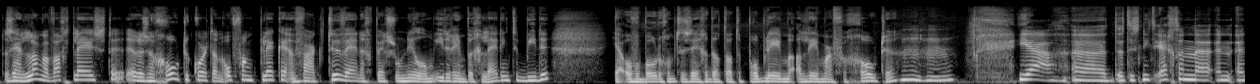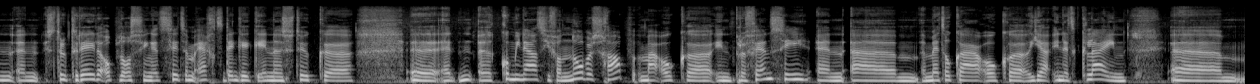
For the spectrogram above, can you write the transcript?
Er zijn lange wachtlijsten, er is een groot tekort aan opvangplekken en vaak te weinig personeel om iedereen begeleiding te bieden. Ja, overbodig om te zeggen dat dat de problemen alleen maar vergroten. Mm -hmm. Ja, uh, dat is niet echt een, een, een, een, structurele oplossing. Het zit hem echt, denk ik, in een stuk uh, uh, een combinatie van nobberschap, maar ook in preventie. En met elkaar ook ja, in het klein ehm,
